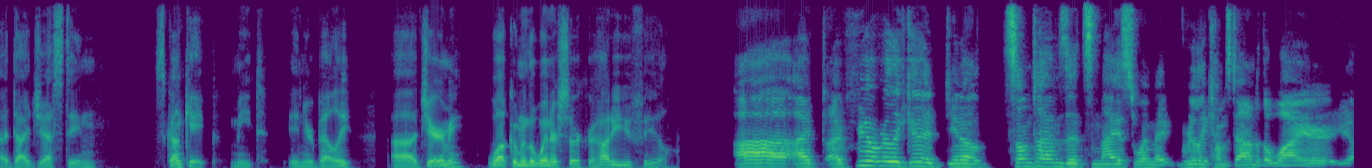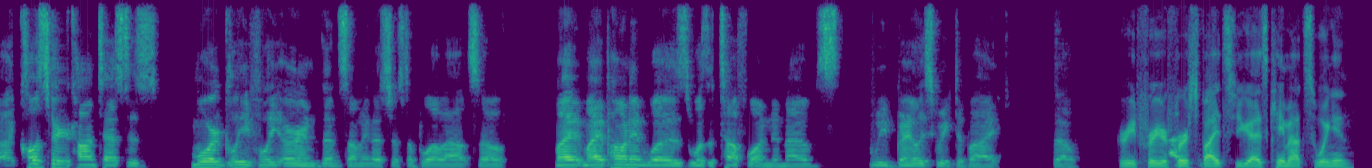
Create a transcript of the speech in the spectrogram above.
a digesting skunk ape meat in your belly. Uh, Jeremy, welcome to the winter circle. How do you feel? Uh, I I feel really good. You know, sometimes it's nice when it really comes down to the wire. A closer contest is more gleefully earned than something that's just a blowout. So, my my opponent was was a tough one, and I was we barely squeaked it by. So, Agreed. For your first fights, you guys came out swinging.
